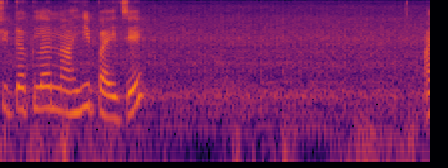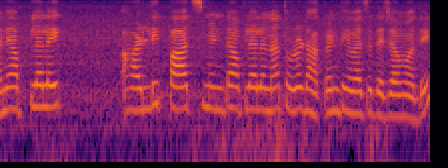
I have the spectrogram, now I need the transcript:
चिटकलं नाही पाहिजे. आणि आपल्याला एक हार्डली पाच मिनटं आपल्याला ना थोडं ढाकण ठेवायचं त्याच्यामध्ये.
